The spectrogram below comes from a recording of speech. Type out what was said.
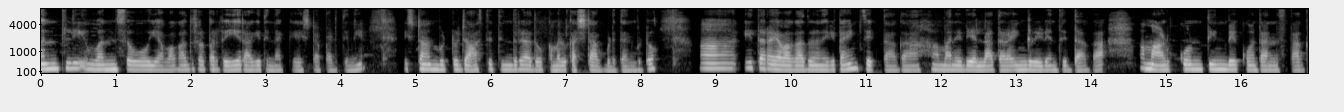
ಮಂತ್ಲಿ ಒನ್ಸು ಯಾವಾಗಾದರೂ ಸ್ವಲ್ಪ ರೇರಾಗಿ ತಿನ್ನೋಕ್ಕೆ ಇಷ್ಟಪಡ್ತೀನಿ. ಇಷ್ಟ ಅಂದ್ಬಿಟ್ಟು ಜಾಸ್ತಿ ತಿಂದರೆ ಅದು ಆಮೇಲೆ ಕಷ್ಟ ಆಗಿಬಿಡುತ್ತೆ ಅಂದ್ಬಿಟ್ಟು. ಈ ಥರ ಯಾವಾಗಾದರೂ ನನಗೆ ಟೈಮ್ ಸಿಕ್ಕಿದಾಗ ಮನೇಲಿ ಎಲ್ಲ ಥರ ಇಂಗ್ರೀಡಿಯೆಂಟ್ಸ್ ಇದ್ದಾಗ ಮಾಡ್ಕೊಂಡು ತಿನ್ನಬೇಕು ಅಂತ ಅನ್ನಿಸ್ದಾಗ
